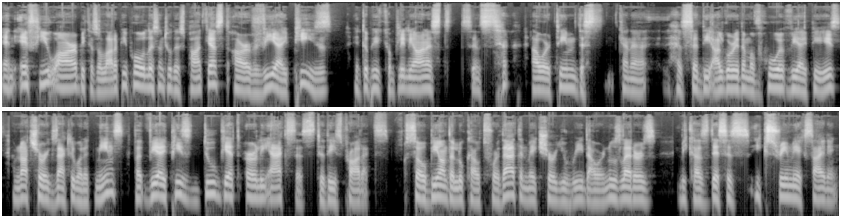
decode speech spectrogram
And if you are, because a lot of people who listen to this podcast are VIPs, and to be completely honest, since our team this kind of has set the algorithm of who a VIP is, I'm not sure exactly what it means, but VIPs do get early access to these products. So be on the lookout for that and make sure you read our newsletters because this is extremely exciting.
